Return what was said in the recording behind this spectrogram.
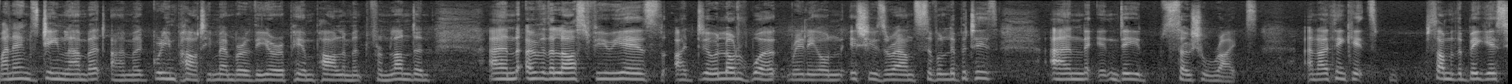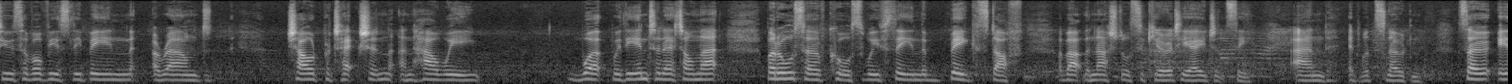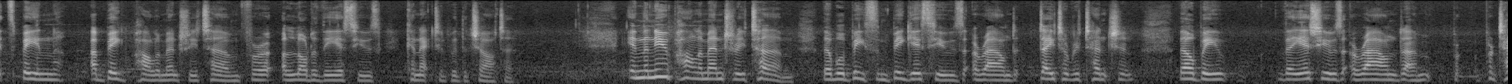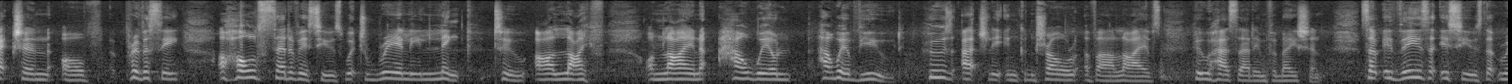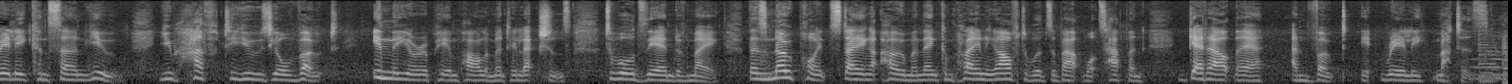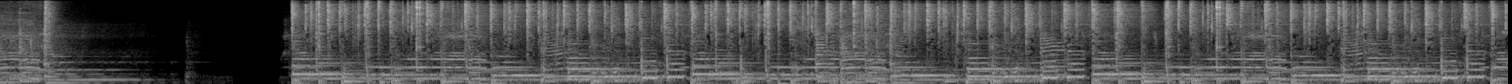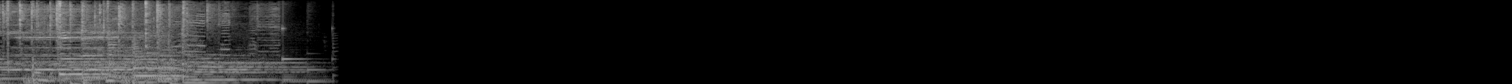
My name's Jean Lambert. I'm a Green Party member of the European Parliament from London. And over the last few years, I do a lot of work really on issues around civil liberties and indeed social rights. And I think it's some of the big issues have obviously been around child protection and how we work with the internet on that, but also, of course, we've seen the big stuff about the National Security Agency and Edward Snowden. So it's been a big parliamentary term for a lot of the issues connected with the Charter. In the new parliamentary term, there will be some big issues around data retention. There'll be the issues around um, protection of privacy, a whole set of issues which really link to our life online, how we're, how we're viewed, who's actually in control of our lives, who has that information. So if these are issues that really concern you, you have to use your vote in the European Parliament elections towards the end of May. There's no point staying at home and then complaining afterwards about what's happened. Get out there and vote. It really matters.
